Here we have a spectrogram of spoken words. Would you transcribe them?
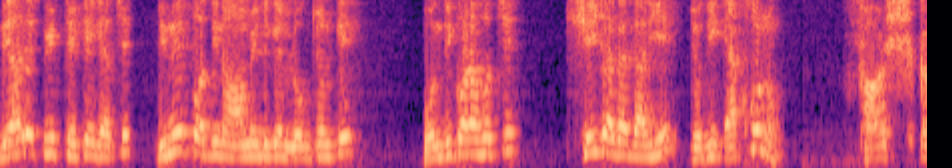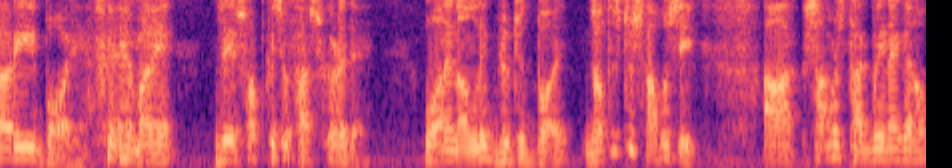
দেয়ালে পিঠ থেকে গেছে। দিনের পর দিন আওয়ামী লীগের লোকজনকে বন্দি করা হচ্ছে। সেই জায়গায় দাঁড়িয়ে যদি এখনও ফাঁসকারী বয়। মানে যে সবকিছু ফাঁস করে দেয়। One and only bluetooth boy যথেষ্ট সাহসী। আর সাহস থাকবেই না কেন?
